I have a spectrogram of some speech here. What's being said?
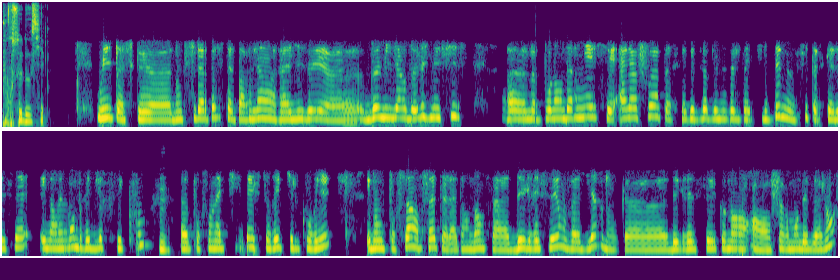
pour ce dossier. Oui, parce que donc si la Poste elle parvient à réaliser 2 milliards de bénéfices euh, pour l'an dernier, c'est à la fois parce qu'elle développe de nouvelles activités, mais aussi parce qu'elle essaie énormément de réduire ses coûts hmm. euh, pour son activité historique qui est le courrier. Et donc pour ça, en fait, elle a tendance à dégraisser, on va dire. Donc euh, dégraisser comment? En fermant des agences.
